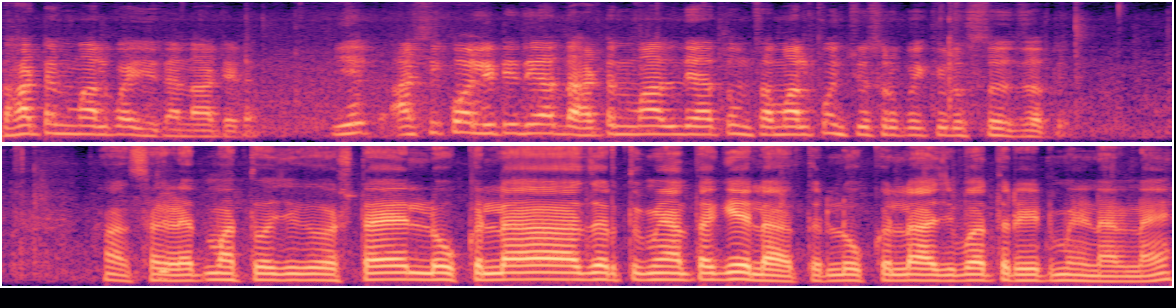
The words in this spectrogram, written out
दहा टन माल पाहिजे त्यांना आठ टन एक अशी क्वालिटी द्या दहा टन माल द्या तुमचा माल पंचवीस रुपये किलो सहज जातो हां सगळ्यात महत्त्वाची गोष्ट आहे लोकलला जर तुम्ही आता गेला तर लोकलला अजिबात रेट मिळणार नाही.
